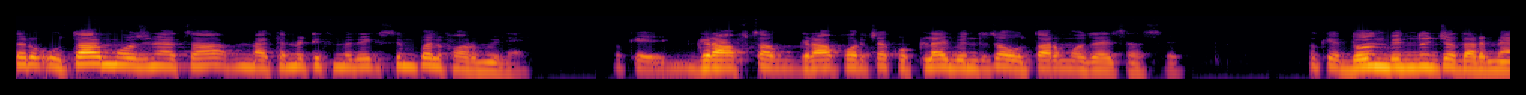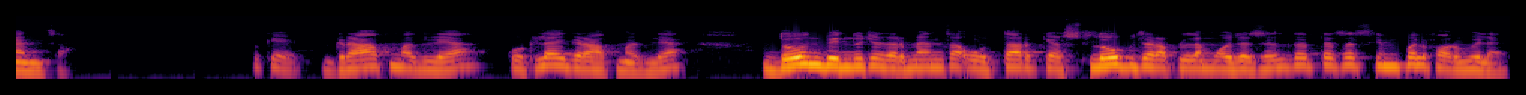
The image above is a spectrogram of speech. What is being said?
तर उतार मोजण्याचा मॅथमॅटिक्समध्ये एक सिंपल फॉर्म्युला आहे. ओके ग्राफचा ग्राफवरच्या कुठल्याही बिंदूचा उतार मोजायचा असेल. ओके दोन बिंदूंच्या दरम्यानचा. ओके? ग्राफ मधल्या कुठल्याही ग्राफ मधल्या दोन बिंदूच्या दरम्यानचा उतार किंवा स्लोप जर आपल्याला मोजायचा असेल तर त्याचा सिंपल फॉर्म्युला आहे.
